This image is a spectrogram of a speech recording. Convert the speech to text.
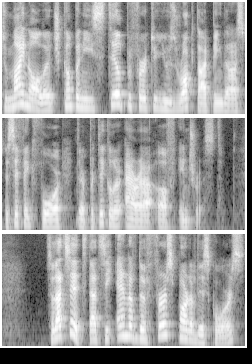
to my knowledge, companies still prefer to use rock typing that are specific for their particular area of interest. So that's it. That's the end of the first part of this course.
